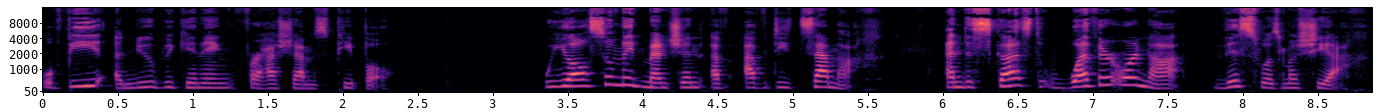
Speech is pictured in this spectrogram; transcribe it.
will be a new beginning for Hashem's people. We also made mention of Avdi Tzemach and discussed whether or not this was Mashiach,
